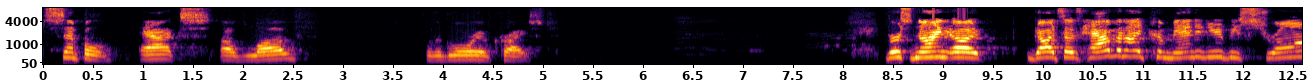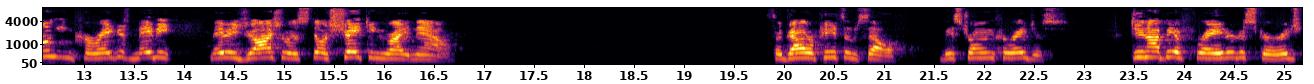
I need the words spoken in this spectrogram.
Simple acts of love for the glory of Christ. Verse 9, uh, God says, Haven't I commanded you be strong and courageous? Maybe, maybe Joshua is still shaking right now. So God repeats himself Be strong and courageous. Do not be afraid or discouraged,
